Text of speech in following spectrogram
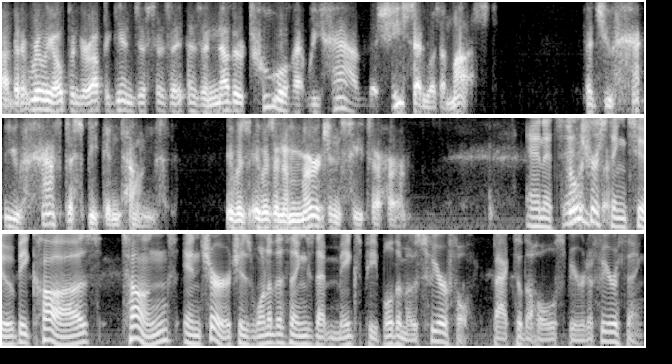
Uh, but it really opened her up again, just as a, as another tool that we have that she said was a must. That you ha- you have to speak in tongues. It was it was an emergency to her. And it's interesting too because tongues in church is one of the things that makes people the most fearful. Back to the whole spirit of fear thing.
